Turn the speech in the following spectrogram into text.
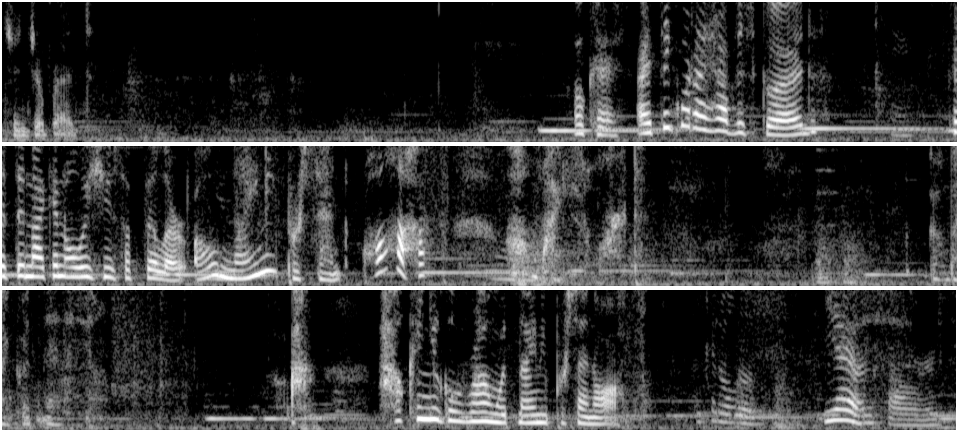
gingerbread. Okay, I think what I have is good. Because then I can always use a filler. Oh, 90% off? Oh my lord. Oh my goodness. Ah, How can you go wrong with 90% off? Look at all the Yes. sunflowers.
